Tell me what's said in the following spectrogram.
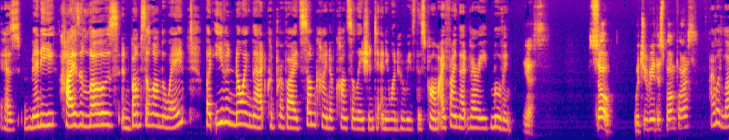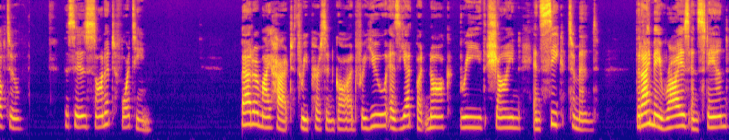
it has many highs and lows and bumps along the way, but even knowing that could provide some kind of consolation to anyone who reads this poem. I find that very moving. Yes. So, would you read this poem for us? I would love to. This is Sonnet 14. Batter my heart, three person God, for you as yet but knock, breathe, shine, and seek to mend, that I may rise and stand,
